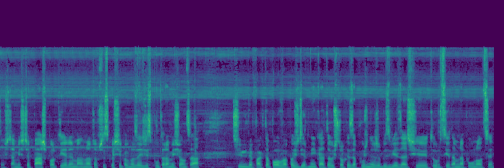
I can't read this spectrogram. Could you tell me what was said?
coś tam jeszcze paszport jeden ma, no to wszystko się pewno zejdzie z półtora miesiąca, czyli de facto połowa października. To już trochę za późno, żeby zwiedzać y, Turcję tam na północy.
